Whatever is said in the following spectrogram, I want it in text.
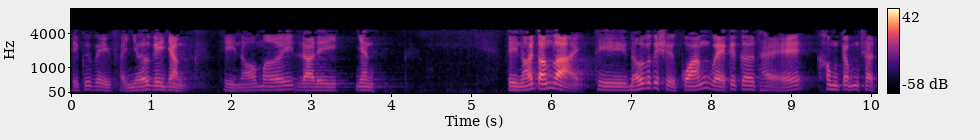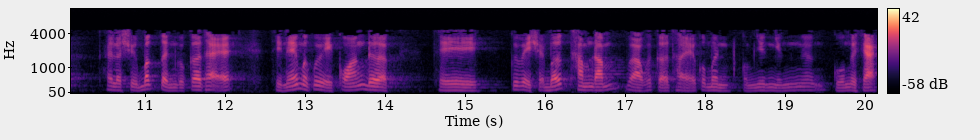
thì quý vị phải nhớ ghi nhận thì nó mới ra đi nhanh thì nói tóm lại, thì đối với cái sự quán về cái cơ thể không trong sạch hay là sự bất tịnh của cơ thể, thì nếu mà quý vị quán được, thì quý vị sẽ bớt thâm đắm vào cái cơ thể của mình cũng như những, của người khác.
